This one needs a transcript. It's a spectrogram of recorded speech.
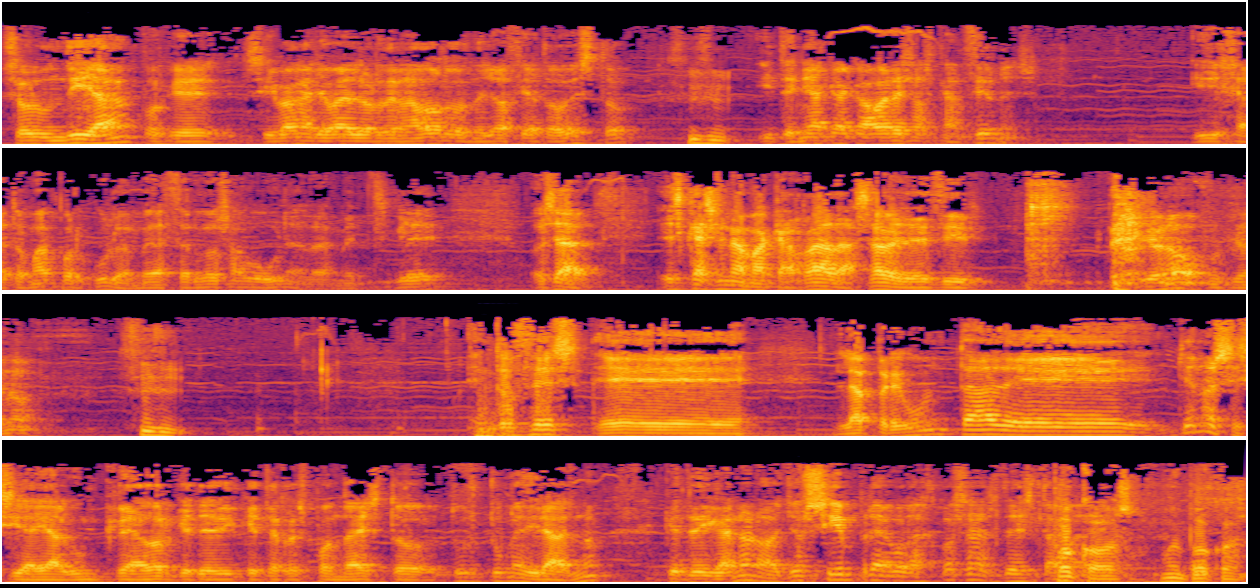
solo un día, porque se iban a llevar el ordenador donde yo hacía todo esto, y tenía que acabar esas canciones. Y dije, a tomar por culo, en vez de hacer dos hago una, las mezclé. O sea, es casi una macarrada, ¿sabes? Es decir, funcionó, funcionó. Entonces, eh, la pregunta de... Yo no sé si hay algún creador que te, que te responda esto. Tú, tú me dirás, ¿no? Que te diga, no, no, yo siempre hago las cosas de esta Pocos, manera". muy pocos.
